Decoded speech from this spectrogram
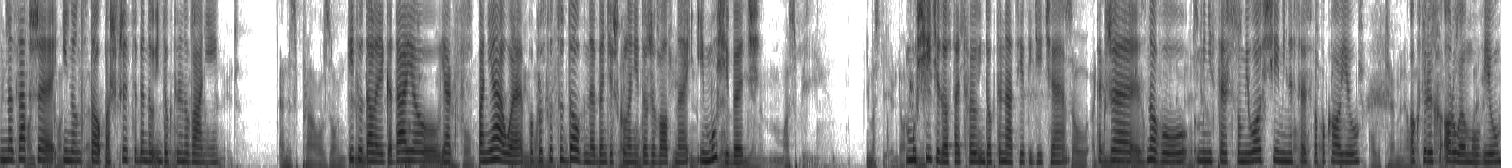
Na zawsze i non-stop, aż wszyscy będą indoktrynowani. I tu dalej gadają, jak wspaniałe, po prostu cudowne będzie szkolenie dożywotne i musi być. Musicie dostać swoją indoktrynację, widzicie. Także znowu Ministerstwo Miłości i Ministerstwo Pokoju, o których Orwell mówił.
